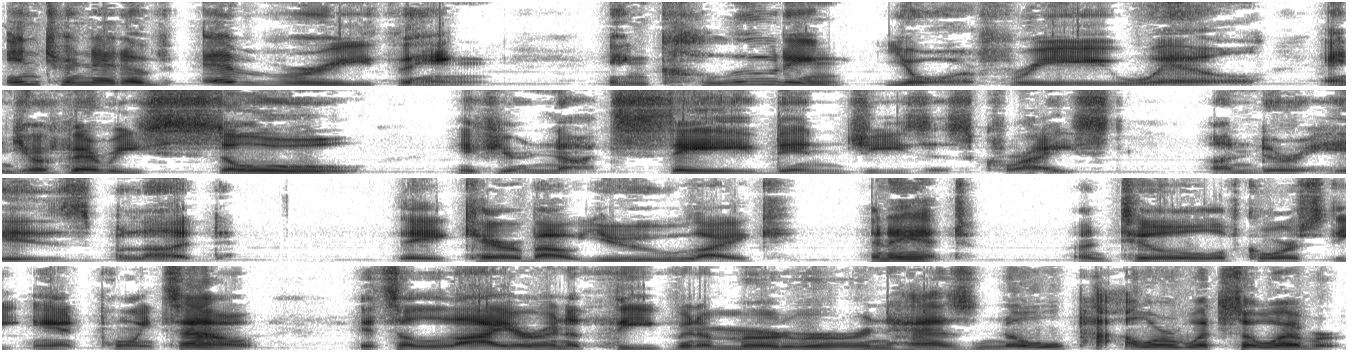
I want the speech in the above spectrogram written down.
Internet of Everything, including your free will and your very soul if you're not saved in Jesus Christ under His blood. They care about you like an ant, until, of course, the ant points out it's a liar and a thief and a murderer and has no power whatsoever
